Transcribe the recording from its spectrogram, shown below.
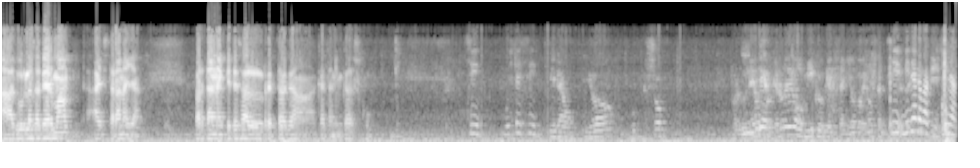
a dur-les a terme, estaran allà. Per tant, aquest és el repte que, que tenim cadascú. Sí, vostè sí. Mireu, jo soc Perdoneu, per què no diu el micro aquest senyor, perquè no el sentim? Sí, vine cap aquí, vine.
